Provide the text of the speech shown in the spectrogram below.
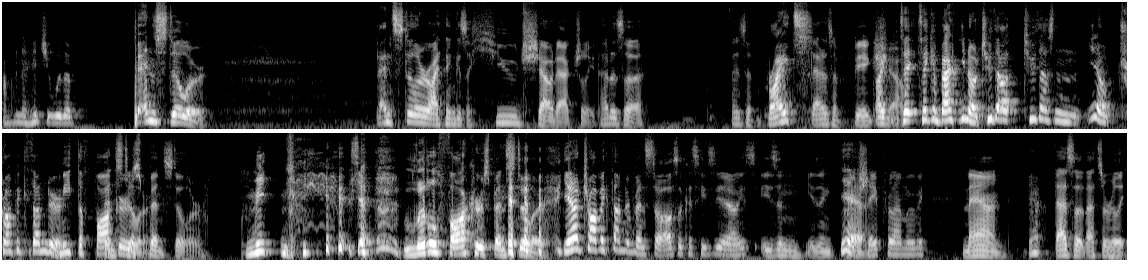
I'm gonna hit you with a Ben Stiller. Ben Stiller, I think, is a huge shout. Actually, that is a that is a Right? that is a big like shout. ta- take him back, you know, 2000, 2000, you know, Tropic Thunder. Meet the Ben Fockers, Stiller. Ben Stiller. Meet, yeah, Little Fockers Ben Stiller. You know Tropic Thunder, Ben Stiller, also because he's you know he's he's in he's in good Yeah. shape for that movie. Man, Yeah. that's a that's a really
